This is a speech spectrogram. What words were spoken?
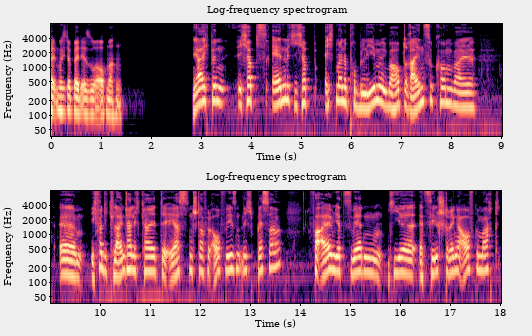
Vielleicht muss ich das bei der so auch machen. Ja, ich bin, ich hab's ähnlich. Ich hab echt meine Probleme, überhaupt reinzukommen, weil ähm, ich fand die Kleinteiligkeit der ersten Staffel auch wesentlich besser. Vor allem jetzt werden hier Erzählstränge aufgemacht.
